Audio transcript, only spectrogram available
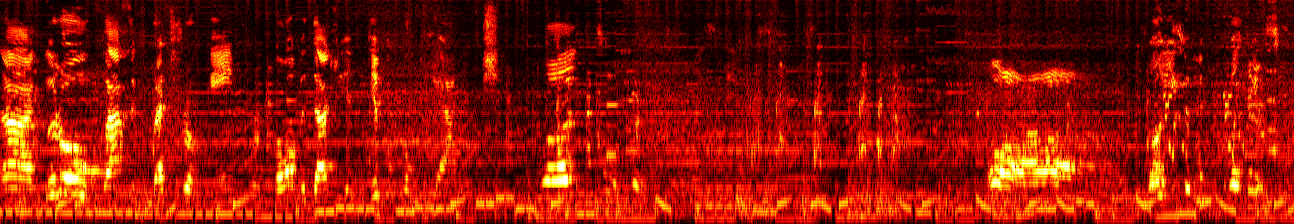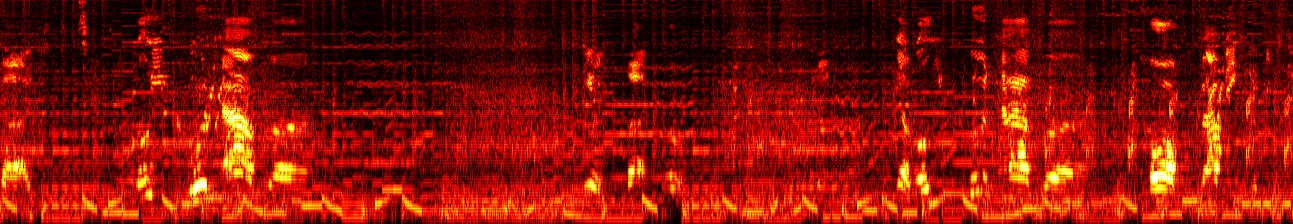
Uh, good old classic retro game where co-op is actually a difficulty average. Well, it's all fair. Oh, Well, you could, well, have seen that. I just didn't see it. well, you could have, uh, Really. Oh. yeah, well, you could have, uh, co-op without making it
